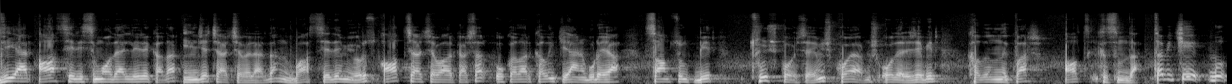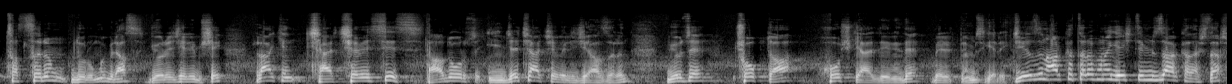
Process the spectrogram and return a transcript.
diğer A serisi modelleri kadar ince çerçevelerden bahsedemiyoruz. Alt çerçeve arkadaşlar o kadar kalın ki yani buraya Samsung bir tuş koysaymış koyarmış o derece bir kalınlık var alt kısımda. Tabii ki bu tasarım durumu biraz göreceli bir şey. Lakin çerçevesiz, daha doğrusu ince çerçeveli cihazların göze çok daha hoş geldiğini de belirtmemiz gerek. Cihazın arka tarafına geçtiğimizde arkadaşlar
